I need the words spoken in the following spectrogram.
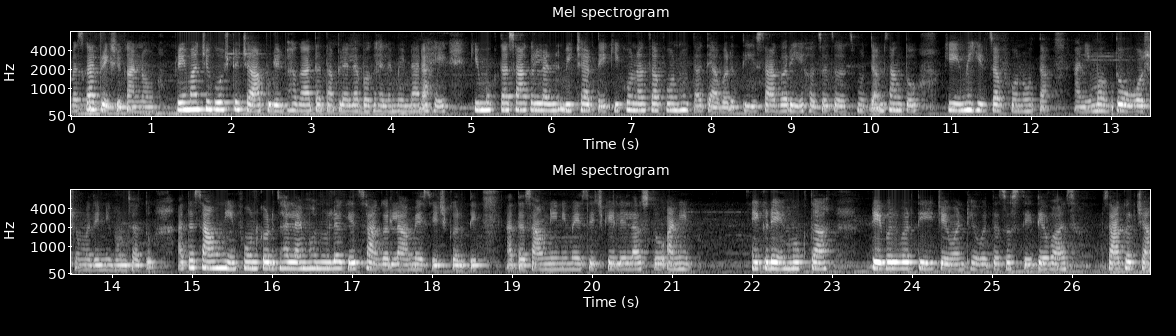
नमस्कार प्रेक्षकांनो. प्रेमाची गोष्टच्या पुढील भागात आता आपल्याला बघायला मिळणार आहे की मुक्ता सागरला विचारते की कोणाचा फोन होता त्यावरती. सागरही हसतच मुद्दाम सांगतो की मिहीरचा फोन होता आणि मग तो वॉशरूममध्ये निघून जातो. आता सावनी फोन कट झाला आहे म्हणून लगेच सागरला मेसेज करते. आता सावनीने मेसेज केलेला असतो आणि इकडे मुक्ता टेबलवरती जेवण ठेवतच असते. तेव्हाच सागरच्या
